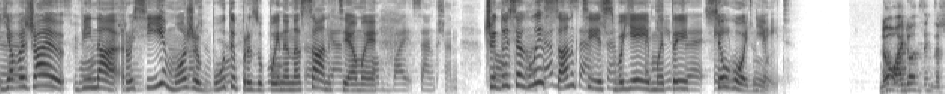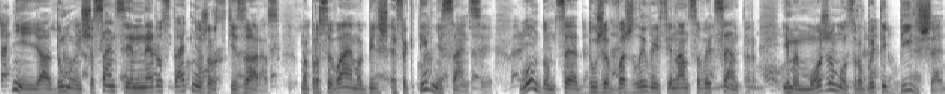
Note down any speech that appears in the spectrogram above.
Я вважаю, війна Росії може бути призупинена санкціями. Чи досягли санкції своєї мети сьогодні? The sanctions Ні, я думаю, що санкції Uh, недостатньо жорсткі uh, зараз. Ми просуваємо більш Uh, ефективні санкції. Лондон це дуже важливий фінансовий центр, і ми можемо зробити більше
